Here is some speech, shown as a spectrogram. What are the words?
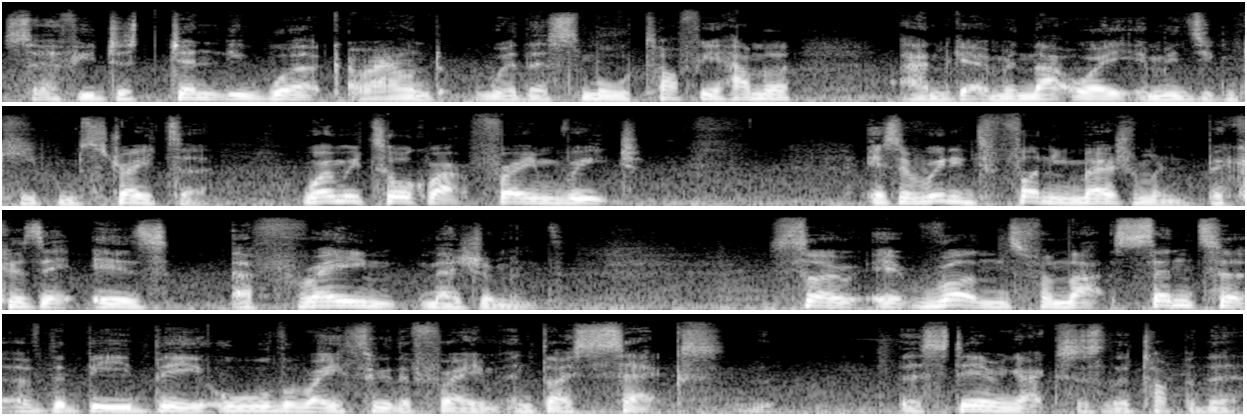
So if you just gently work around with a small toffee hammer and get them in that way, it means you can keep them straighter. When we talk about frame reach, it's a really funny measurement because it is a frame measurement. So it runs from that center of the BB all the way through the frame and dissects the steering axis at the top of the,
